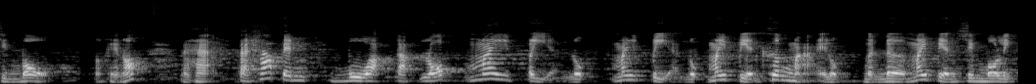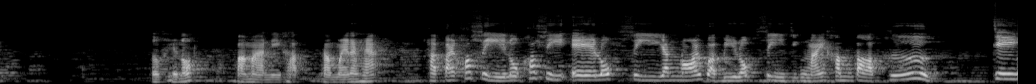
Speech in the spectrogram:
ซิมโบลโอเคเนาะนะฮะแต่ถ้าเป็นบวกกับลบไม่เปลี่ยนลูกไม่เปลี่ยนลูกไม่เปลี่ยนเครื่องหมายลูกเหมือนเดิมไม่เปลี่ยนซิมโบลิกโอเคเนาะประมาณนี้ครับจำไว้นะฮะถัดไปข้อ4ลูกข้อ 4 a ลบ c ยังน้อยกว่า b ลบ c จริงไหมคำตอบคือ จริง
